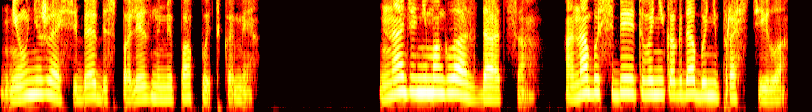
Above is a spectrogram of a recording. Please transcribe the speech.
«Не унижай себя бесполезными попытками». Надя не могла сдаться. Она бы себе этого никогда бы не простила.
